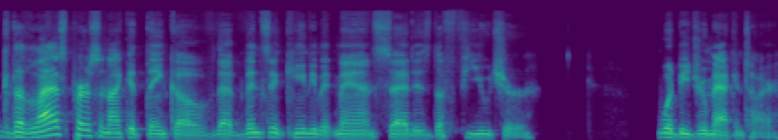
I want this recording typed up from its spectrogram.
the last person I could think of that Vincent Kennedy McMahon said is the future would be Drew McIntyre.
